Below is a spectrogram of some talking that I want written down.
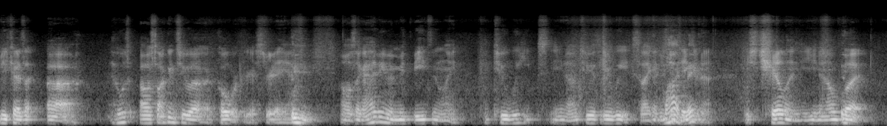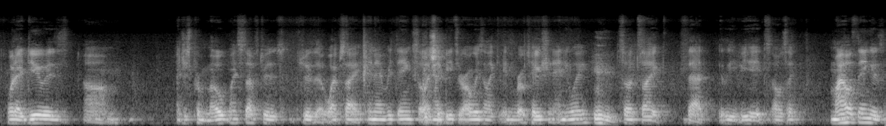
because uh, who was I was talking to a coworker yesterday and mm-hmm. I was like, I haven't even made beats in like two weeks, you know, two or three weeks. Like I just My been taking a, just chilling, you know. Mm-hmm. But what I do is um, I just promote my stuff through this, through the website and everything. So like my beats are always like in rotation anyway. Mhm. So it's like that alleviates. I was like, my whole thing is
